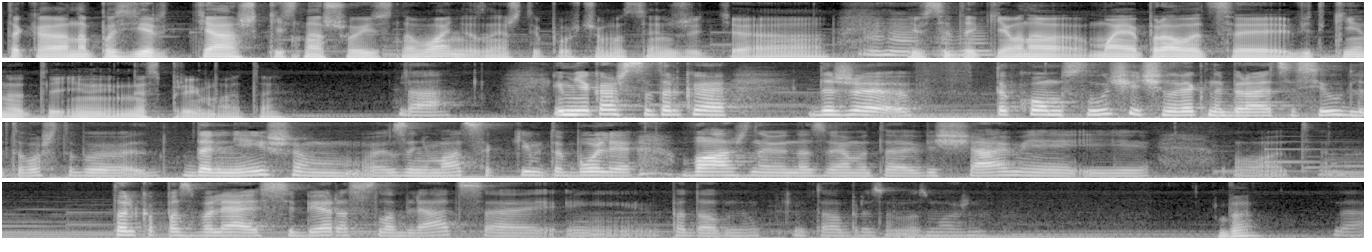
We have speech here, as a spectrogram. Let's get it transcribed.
така на позір тяжкість нашого існування, знаєш, типу, в чому сенс життя, uh-huh, і все uh-huh. таке, вона має право це відкинути і не сприймати. Да. И мне кажется, только даже в таком случае человек набирается сил для того, чтобы в дальнейшем заниматься какими-то более важными, назовем это, вещами и вот только позволяя себе расслабляться и подобным каким-то образом, возможно. Да. Да.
